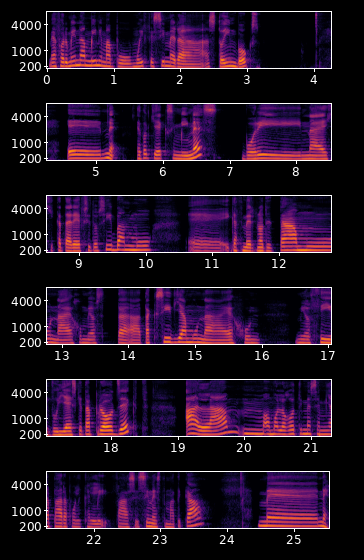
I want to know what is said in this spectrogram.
με αφορμή ένα μήνυμα που μου ήρθε σήμερα στο inbox, ε, ναι, εδώ και έξι μήνες μπορεί να έχει καταρρεύσει το σύμπαν μου, ε, η καθημερινότητά μου, να έχω μειώσει τα ταξίδια μου, να έχουν μειωθεί οι δουλειές και τα project, αλλά μ, ομολογώ ότι είμαι σε μια πάρα πολύ καλή φάση συναισθηματικά, με, ναι,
